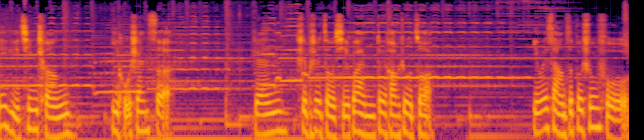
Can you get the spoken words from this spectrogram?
烟雨倾城，一湖山色。人是不是总习惯对号入座？以为嗓子不舒服，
